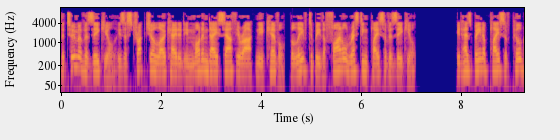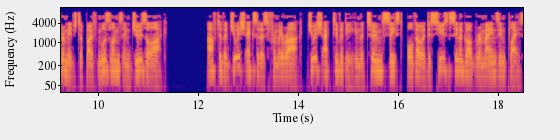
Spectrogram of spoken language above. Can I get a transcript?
The Tomb of Ezekiel is a structure located in modern-day South Iraq near Kifl, believed to be the final resting place of Ezekiel. It has been a place of pilgrimage to both Muslims and Jews alike. After the Jewish exodus from Iraq, Jewish activity in the tomb ceased, although a disused synagogue remains in place.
